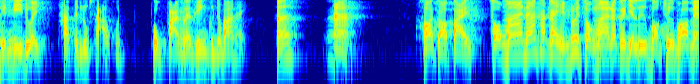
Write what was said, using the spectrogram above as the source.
เห็นดีด้วย ถ้าเป็นลูกสาวคุณ ถูกฟังแล้วทิ้งคุณจะว่าไงฮะอะข้อต่อไปส่งมานะ ถ้าใครเห็นด้วยส่งมาแล้วก็อย่าลืมบอกชื่อพ่อแม่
